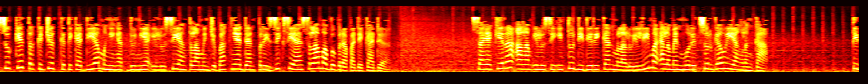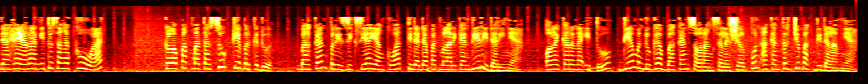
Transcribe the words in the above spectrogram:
Suke terkejut ketika dia mengingat dunia ilusi yang telah menjebaknya dan Prizixia selama beberapa dekade. Saya kira alam ilusi itu didirikan melalui lima elemen murid surgawi yang lengkap. Tidak heran itu sangat kuat. Kelopak mata Suke berkedut. Bahkan periziksia yang kuat tidak dapat melarikan diri darinya. Oleh karena itu, dia menduga bahkan seorang celestial pun akan terjebak di dalamnya.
